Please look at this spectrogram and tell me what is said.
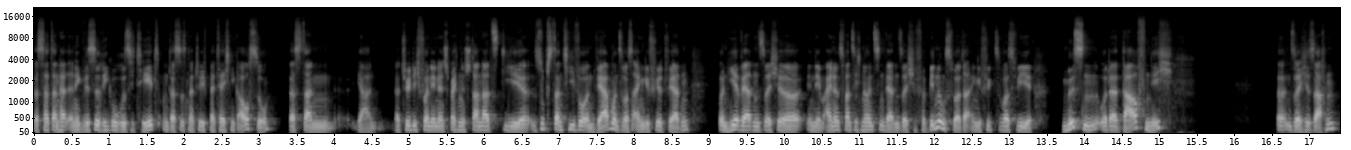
das hat dann halt eine gewisse Rigorosität und das ist natürlich bei Technik auch so, dass dann ja natürlich von den entsprechenden Standards die Substantive und Verben und sowas eingeführt werden. Und hier werden solche, in dem 2119 werden solche Verbindungswörter eingefügt, sowas wie müssen oder darf nicht. Äh, und solche Sachen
